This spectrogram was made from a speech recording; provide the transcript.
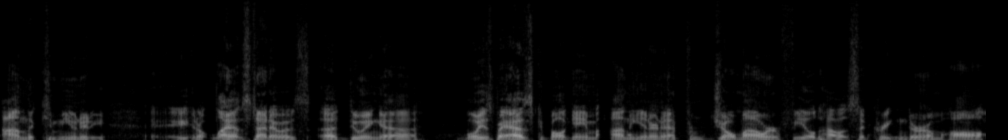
on the community. You know, last night I was uh, doing a boys basketball game on the internet from Joe Mauer Fieldhouse at Cretin Derham Hall.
